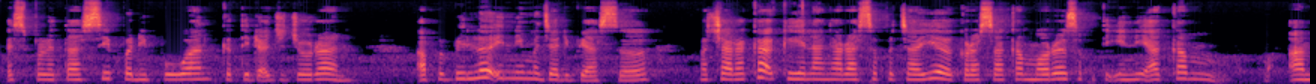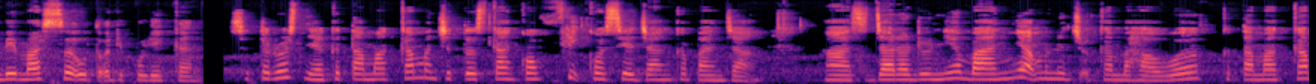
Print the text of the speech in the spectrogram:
eksploitasi penipuan, ketidakjujuran. Apabila ini menjadi biasa, masyarakat kehilangan rasa percaya kerosakan moral seperti ini akan ambil masa untuk dipulihkan. Seterusnya, ketamakan mencetuskan konflik sosial jangka panjang. Ha, sejarah dunia banyak menunjukkan bahawa ketamakan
